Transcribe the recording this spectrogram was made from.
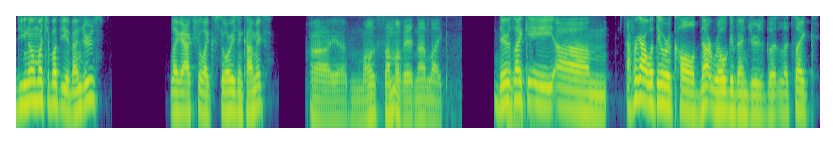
do you know much about the avengers? Like actual like stories and comics? Uh, yeah, most some of it, not like there's like like a um i forgot what they were called not rogue avengers but let's like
